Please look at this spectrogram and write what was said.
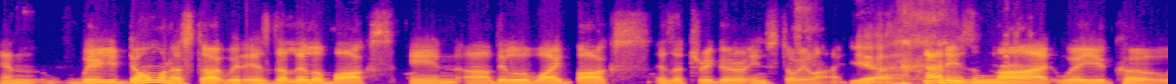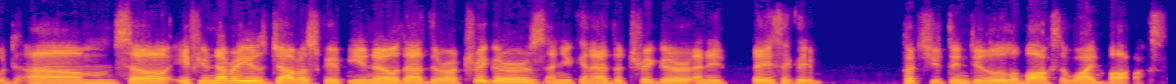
and where you don't want to start with is the little box in uh, the little white box as a trigger in Storyline. Yeah, that is not where you code. Um, so if you never use JavaScript, you know that there are triggers, and you can add the trigger, and it basically puts you into the little box, the white box.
